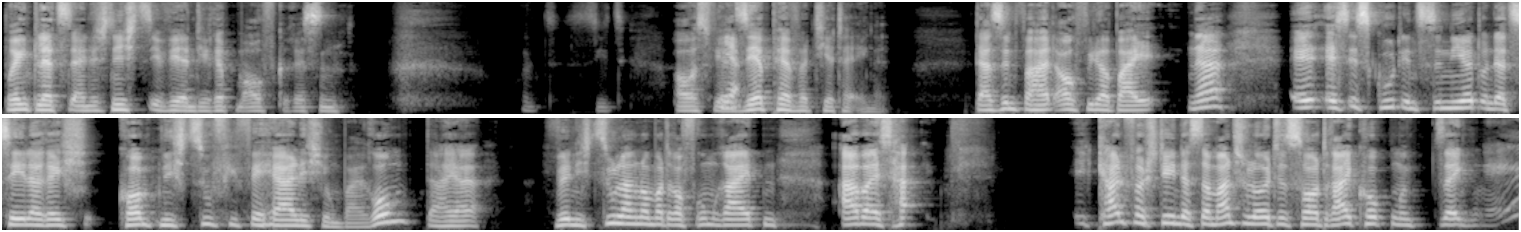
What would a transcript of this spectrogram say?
Bringt letztendlich nichts, ihr werden die Rippen aufgerissen. Und sieht aus wie ein ja. sehr pervertierter Engel. Da sind wir halt auch wieder bei, ne? Es ist gut inszeniert und erzählerisch, kommt nicht zu viel Verherrlichung bei rum. Daher will nicht zu lange nochmal drauf rumreiten. Aber es hat, ich kann verstehen, dass da manche Leute Saw 3 gucken und denken, äh,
